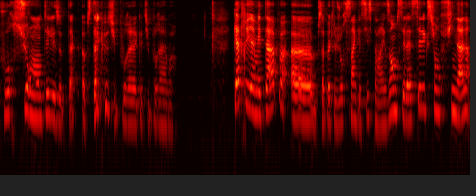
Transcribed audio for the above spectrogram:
pour surmonter les obstacles, que, tu pourrais, avoir. Quatrième étape, euh, ça peut être le jour 5 et 6 par exemple, c'est la sélection finale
